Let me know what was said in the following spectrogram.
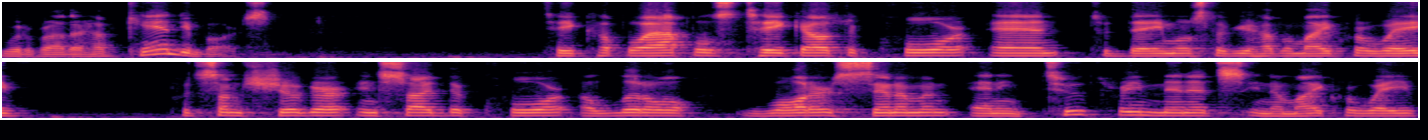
would rather have candy bars. Take a couple apples, take out the core, and today most of you have a microwave. Put some sugar inside the core, a little water, cinnamon, and in two, three minutes in the microwave,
